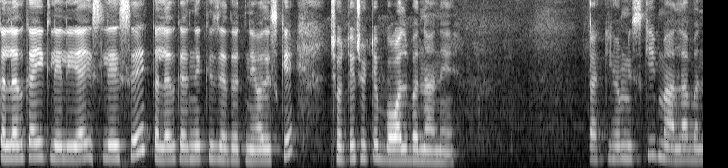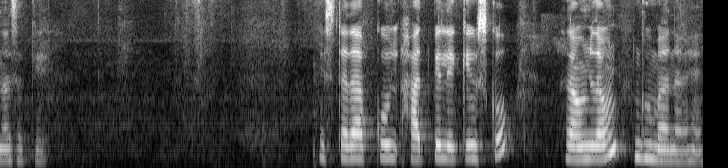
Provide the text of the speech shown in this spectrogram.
कलर का ही क्ले लिया है, इसलिए इसे कलर करने की ज़रूरत नहीं और इसके छोटे छोटे बॉल बनाने हैं, ताकि हम इसकी माला बना सकें इस तरह आपको हाथ पे लेके उसको राउंड राउंड घुमाना है।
